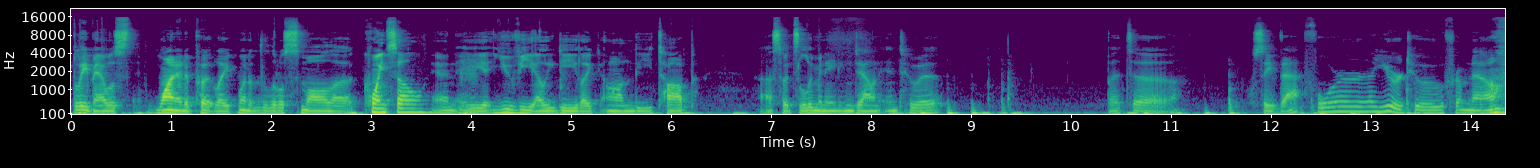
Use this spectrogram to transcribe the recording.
believe me, I was wanting to put like one of the little small uh, coin cell and a UV LED like on the top, uh, so it's illuminating down into it. But uh, save that for a year or two from now,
